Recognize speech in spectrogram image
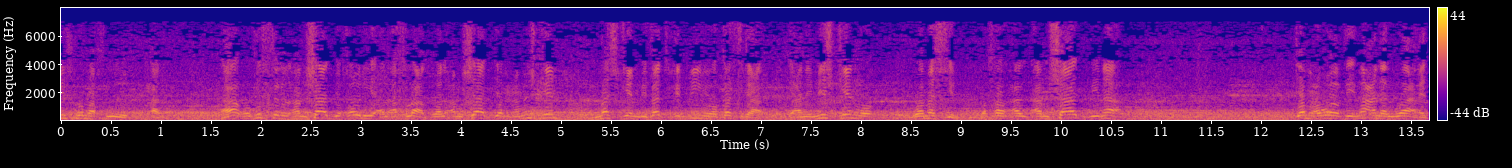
مثل مخلوط ها وفسر الأمشاج بقوله الأخلاق. والأمشاج جمع مشك مشك بفتح الميم وكسرها. يعني مشك ومشك الأمشاج بناء. جمع في معنى الواحد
